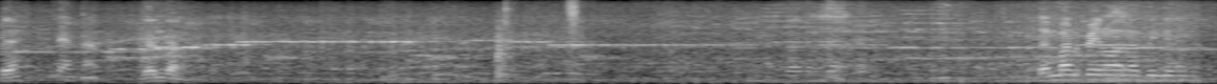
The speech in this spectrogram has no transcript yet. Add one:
දැන් දැන් දන. දැන් බලන්න පේනවද නැද්ද කියලා?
